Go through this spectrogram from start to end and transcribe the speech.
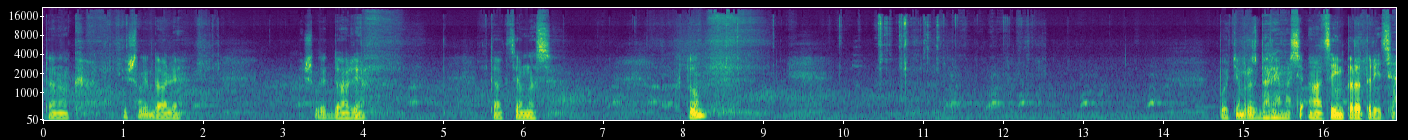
Так, пішли далі. Пішли далі. Так, це в нас хто? Потім розберемося. А, це імператриця.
